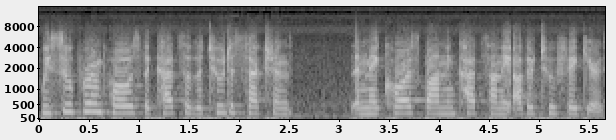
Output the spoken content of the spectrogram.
We superimpose the cuts of the two dissections and make corresponding cuts on the other two figures.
